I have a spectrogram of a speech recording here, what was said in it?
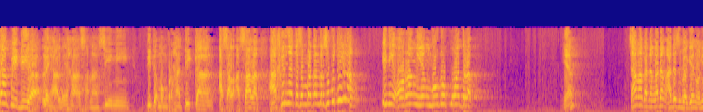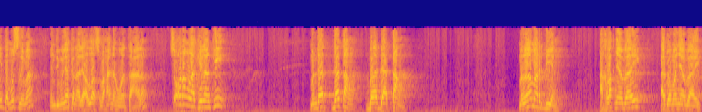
Tapi dia leha-leha sana sini, tidak memperhatikan, asal-asalan. Akhirnya kesempatan tersebut hilang. Ini orang yang bodoh kuadrat. Ya. Sama kadang-kadang ada sebagian wanita muslimah yang dimuliakan oleh Allah Subhanahu wa taala, seorang laki-laki mendatang badatang melamar dia. Akhlaknya baik agamanya baik.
